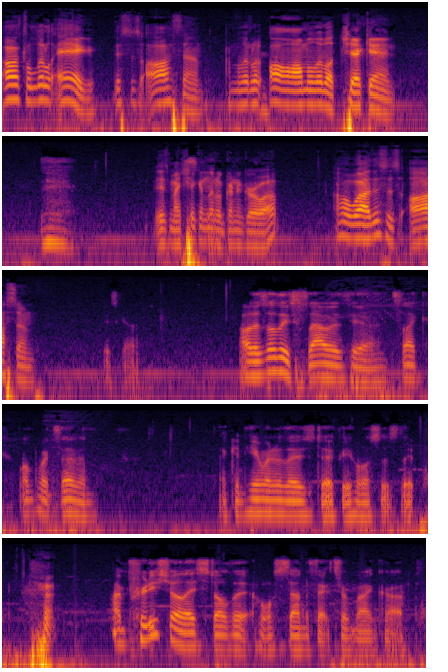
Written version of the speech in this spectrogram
Oh, it's a little egg. This is awesome. I'm a little. Oh, I'm a little chicken. Is my chicken little gonna grow up? Oh wow, this is awesome. Let's go. Oh, there's all these flowers here. It's like 1.7. I can hear one of those derpy horses that. I'm pretty sure they stole the horse sound effects from Minecraft.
